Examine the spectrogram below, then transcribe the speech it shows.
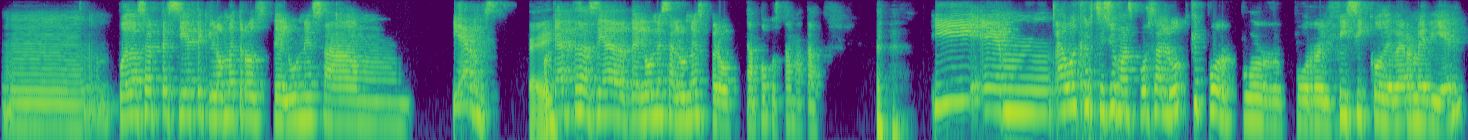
mmm, puedo hacerte siete kilómetros de lunes a um, viernes. Porque antes hacía de lunes a lunes, pero tampoco está matado. Y em, hago ejercicio más por salud que por, por, por, el físico de verme bien.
